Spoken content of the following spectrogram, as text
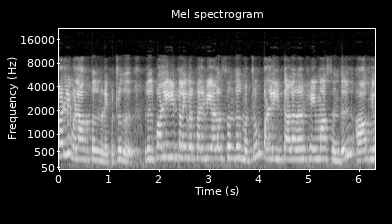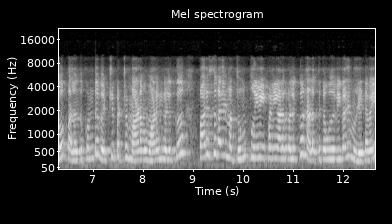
பள்ளி வளாகத்தில் நடைபெற்றது. இதில் பள்ளியின் தலைவர் கல்வியாளர் செந்தில் மற்றும் பள்ளியின் தலைவர் ஹேமா செந்தில் ஆகியோர் கலந்து கொண்டு வெற்றி பெற்ற மாணவ மாணவிகளுக்கு பரிசுகள் மற்றும் தூய்மை பணியாளர்களுக்கு நலத்திட்ட உதவிகள் உள்ளிட்டவை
